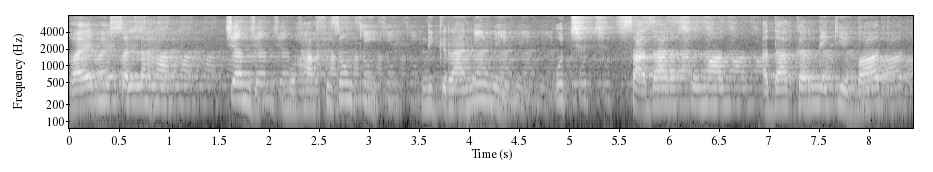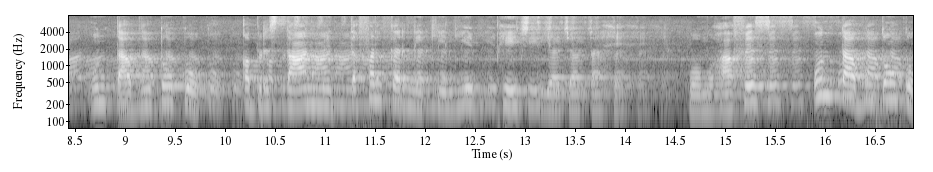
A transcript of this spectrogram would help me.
गैर मुसल्ह चंद मुहाफ़ों की निगरानी में कुछ सादा रसूमात अदा करने के बाद उन ताबूतों को कब्रिस्तान में दफन करने के लिए भेज दिया जाता है। वो मुहाफ़ उन ताबूतों को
